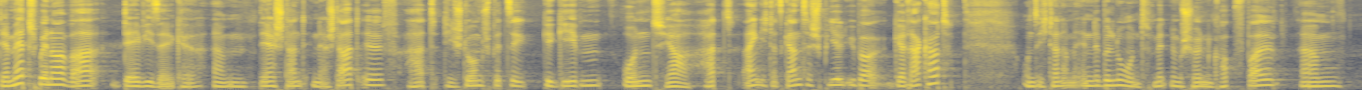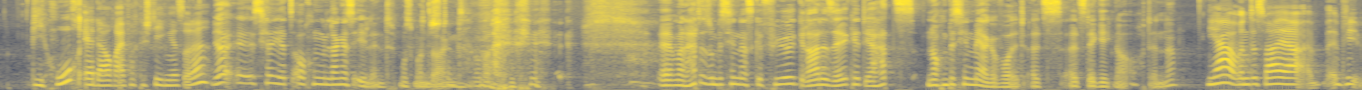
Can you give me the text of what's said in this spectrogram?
Der Matchwinner war Davy Selke. Ähm, der stand in der Startelf, hat die Sturmspitze gegeben und ja, hat eigentlich das ganze Spiel über gerackert und sich dann am Ende belohnt mit einem schönen Kopfball. Ähm, Wie hoch er da auch einfach gestiegen ist, oder? Ja, er ist ja jetzt auch ein langes Elend, muss man das sagen. Aber äh, man hatte so ein bisschen das Gefühl, gerade Selke, der hat's noch ein bisschen mehr gewollt als, als der Gegner auch, denn, ne? Ja, und es war ja, wie,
